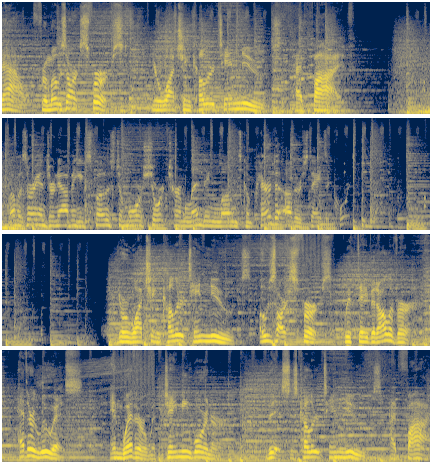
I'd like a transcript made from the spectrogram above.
Now, from Ozarks First, you're watching KOLR 10 News at 5. Well, Missourians are now being exposed to more short term lending loans compared to other states. You're watching KOLR 10 News, Ozarks First, with David Oliver, Heather Lewis, and Weather with Jamie Warner. This is KOLR 10 News at 5.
